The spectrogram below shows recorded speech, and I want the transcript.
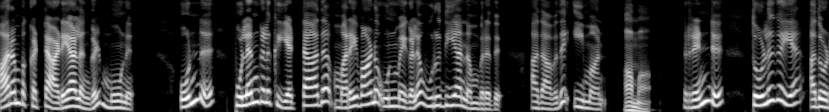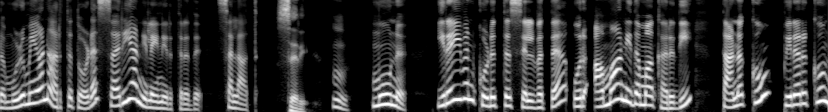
ஆரம்பகட்ட அடையாளங்கள் மூணு. ஒன்னு புலன்களுக்கு எட்டாத மறைவான உண்மைகளை உறுதியா நம்புறது அதாவது ஈமான். ஆமா. ரெண்டு தொழுகைய அதோட முழுமையான அர்த்தத்தோட சரியா நிலைநிறுத்துறது சலாத். சரி. மூணு இறைவன் கொடுத்த செல்வத்தை ஒரு அமானிதமா கருதி தனக்கும் பிறருக்கும்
